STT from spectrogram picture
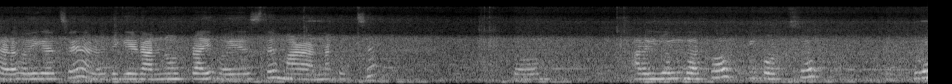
সারা হয়ে গেছে আর ওইদিকে রান্নাও প্রায় হয়ে এসছে মা রান্না করছে। তো আরেকজন দেখো কি করছে। পুরো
